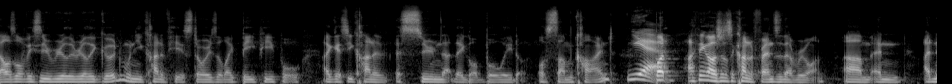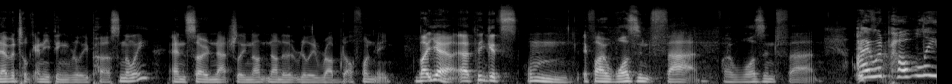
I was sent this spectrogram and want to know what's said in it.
that was obviously really really good. When you kind of hear stories of like big people, I guess you kind of assume that they got bullied of some kind. Yeah. But I think I was just kind of friends with everyone, um, and I never took anything really personally, and so naturally none, none of it really rubbed off on me. But yeah, I think it's hmm, if I wasn't fat, if I wasn't fat. I would probably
